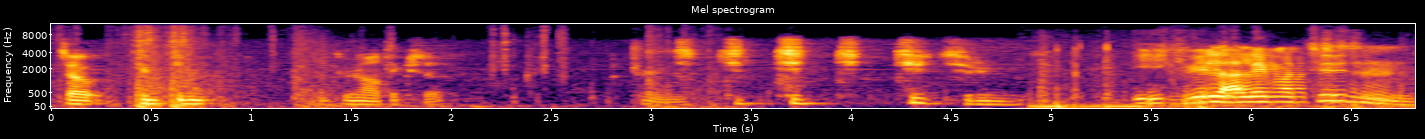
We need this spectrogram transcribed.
zo. Toen had ik ze. Ik wil alleen maar tussen.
